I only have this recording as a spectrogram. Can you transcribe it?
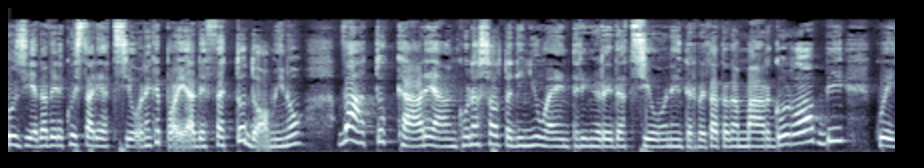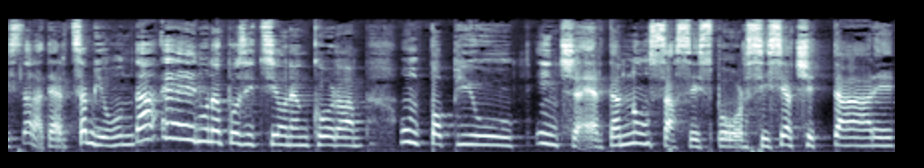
così ad avere questa reazione che poi ad effetto domino va a toccare anche una sorta di new entry in redazione interpretata da Margot Robbie, questa la terza bionda è in una posizione ancora un po' più incerta, non sa se esporsi, se accettare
